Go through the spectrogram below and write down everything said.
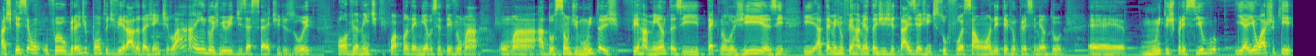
acho que esse é um, foi o grande ponto de virada da gente lá em 2017, 18. Obviamente que com a pandemia você teve uma, uma adoção de muitas ferramentas e tecnologias e, e até mesmo ferramentas digitais e a gente surfou essa onda e teve um crescimento é, muito expressivo. E aí eu acho que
